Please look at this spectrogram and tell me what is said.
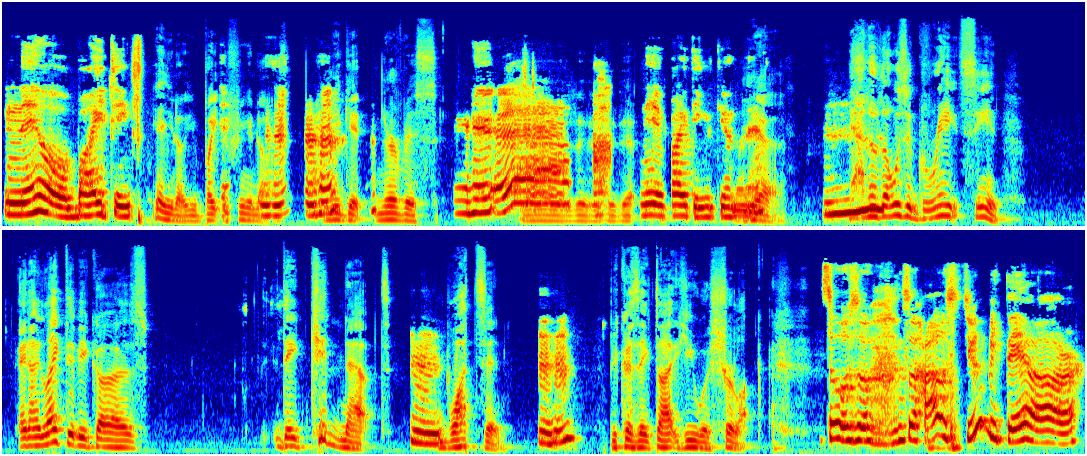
Nail biting. Yeah, you know, you bite your fingernails uh-huh. and you get nervous. あー yeah, ネイルバイティングっていうのね。 yeah, no, that was a great scene, and I liked it because they kidnapped Watson because they thought he was Sherlock. そうそう。So how stupid they are.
